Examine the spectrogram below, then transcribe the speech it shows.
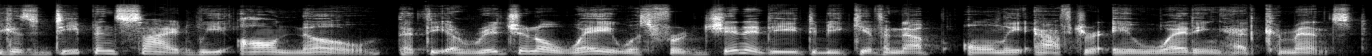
Because deep inside, we all know that the original way was virginity to be given up only after a wedding had commenced,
